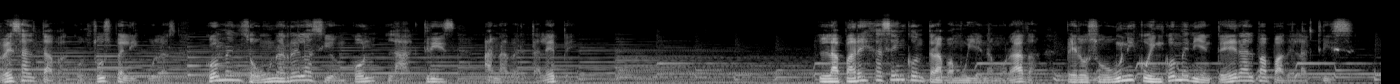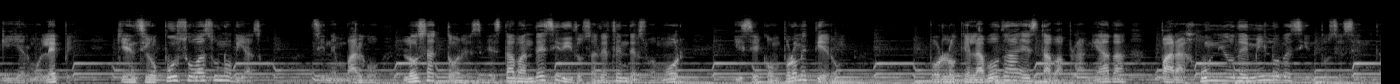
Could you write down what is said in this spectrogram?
resaltaba con sus películas, comenzó una relación con la actriz Ana Berta Lepe. La pareja se encontraba muy enamorada, pero su único inconveniente era el papá de la actriz, Guillermo Lepe, quien se opuso a su noviazgo. Sin embargo, los actores estaban decididos a defender su amor y se comprometieron, por lo que la boda estaba planeada para junio de 1960.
